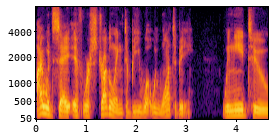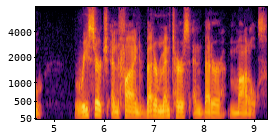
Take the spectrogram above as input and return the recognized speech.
I would say if we're struggling to be what we want to be, we need to research and find better mentors and better models.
